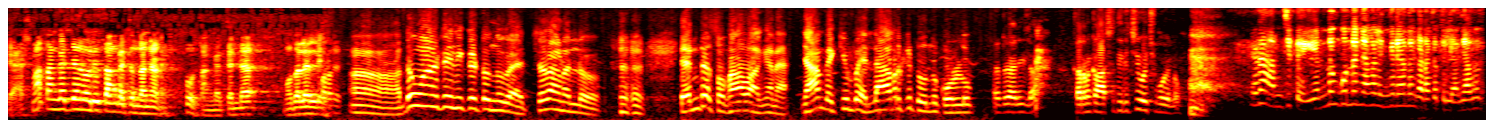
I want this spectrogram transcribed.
രേഷ്മ തങ്കച്ചൻ ഒരു തങ്കച്ചൻ തന്നെയാണ്. ഓ തങ്കച്ചന്റെ മുതലല്ലേ? ആ അതുമായിട്ട് എനിക്ക് ഇട്ടൊന്ന് വെച്ചതാണല്ലോ. എന്റെ സ്വഭാവം അങ്ങനെ. ഞാൻ വെക്കുമ്പോ എല്ലാവർക്കും ഇട്ടൊന്ന് കൊള്ളും. അതിന്റെ കാര്യമില്ല. കാരണം കാശ് തിരിച്ചു വെച്ചു പോയല്ലോ. എടാ എന്നും കുന്നും ഞങ്ങൾ ഇങ്ങനെയൊന്നും കിടക്കത്തില്ല. ഞങ്ങൾക്ക്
